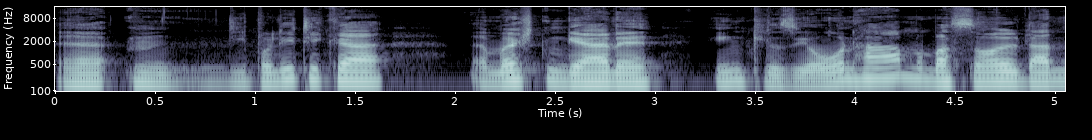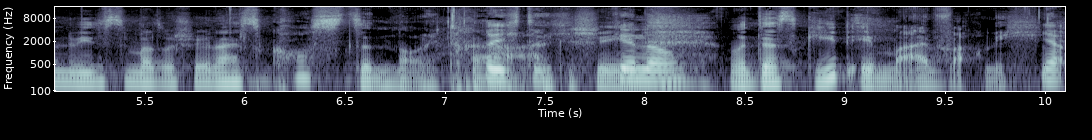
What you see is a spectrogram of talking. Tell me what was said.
die Politiker äh, möchten gerne Inklusion haben, aber es soll dann, wie es immer so schön heißt, kostenneutral Richtig, geschehen. genau. Und das geht eben einfach nicht. Ja.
